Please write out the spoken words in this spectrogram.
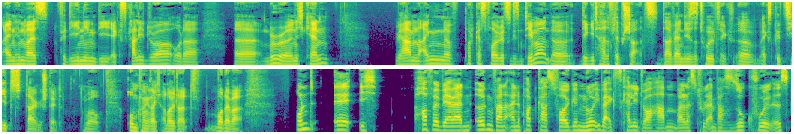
ein Hinweis für diejenigen, die Excalibur oder äh, Mural nicht kennen. wir haben eine eigene Podcast-Folge zu diesem Thema, äh, digitale Flipcharts. Da werden diese Tools ex äh, explizit dargestellt. Wow. Umfangreich erläutert, whatever. Und äh, ich hoffe, wir werden irgendwann eine Podcast-Folge nur über Excalibur haben, weil das Tool einfach so cool ist.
